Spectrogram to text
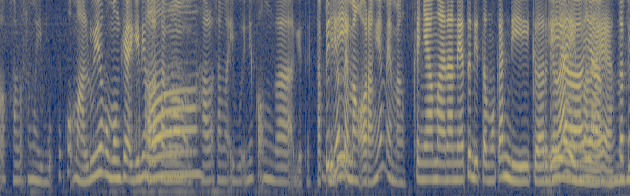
Kok kalau sama ibuku kok malu ya ngomong kayak gini kalau sama Oh. kalau sama ibu ini kok enggak gitu tapi Jadi- dia memang orangnya memang Kenyamanannya itu ditemukan di keluarga Iya, lain malah iya. ya. Tapi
